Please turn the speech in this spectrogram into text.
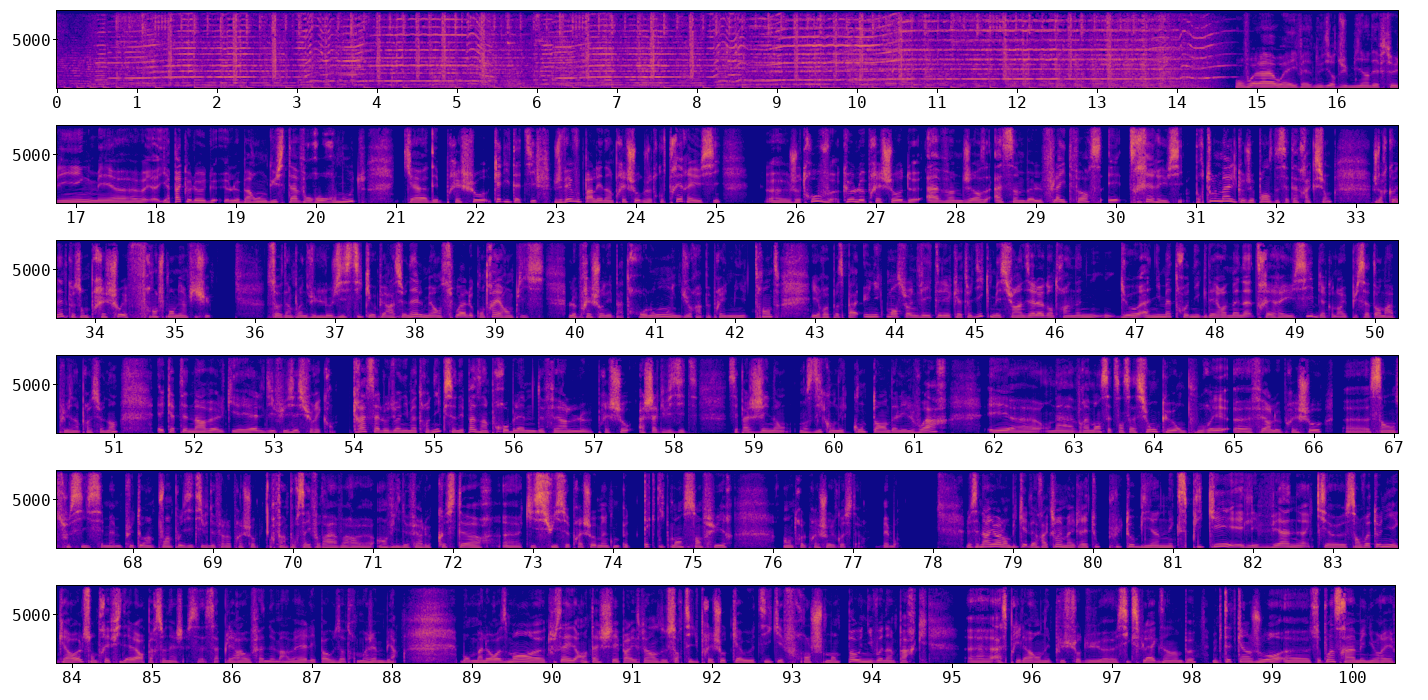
Voilà, ouais, il va nous dire du bien d'Efteling, mais il n'y a pas que le, le baron Gustave Rourmouth qui a des pré-shows qualitatifs. Je vais vous parler d'un pré-show que je trouve très réussi euh, je trouve que le pré-show de Avengers Assemble Flight Force est très réussi. Pour tout le mal que je pense de cette attraction, je dois reconnaître que son pré-show est franchement bien fichu. Sauf d'un point de vue logistique et opérationnel, mais en soi, le contrat est rempli. Le pré-show n'est pas trop long, il dure à peu près une minute trente. Il repose pas uniquement sur une vieille télé cathodique, mais sur un dialogue entre un duo animatronique d'Iron Man très réussi, bien qu'on aurait pu s'attendre à plus impressionnant, et Captain Marvel, qui est elle diffusée sur écran grâce à l'audio animatronique, ce n'est pas un problème de faire le pré-show à chaque visite. C'est pas gênant. On se dit qu'on est content d'aller le voir et euh, on a vraiment cette sensation qu'on pourrait euh, faire le pré-show euh, sans souci. C'est même plutôt un point positif de faire le pré-show. Enfin, pour ça, il faudra avoir envie de faire le coaster qui suit ce pré-show, bien qu'on peut techniquement s'enfuir entre le pré-show et le coaster. Mais bon. Le scénario alambiqué de l'attraction est malgré tout plutôt bien expliqué et les vannes qui euh, s'envoient Tony et Carol sont très fidèles à leur personnage. Ça, plaira aux fans de Marvel et pas aux autres. Moi j'aime bien. Bon, malheureusement, euh, tout ça est entaché par l'expérience de sortie du pré-show chaotique et franchement pas au niveau d'un parc. Euh, à ce prix-là, on est plus sur du Six Flags hein, un peu. Mais peut-être qu'un jour, ce point sera amélioré.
